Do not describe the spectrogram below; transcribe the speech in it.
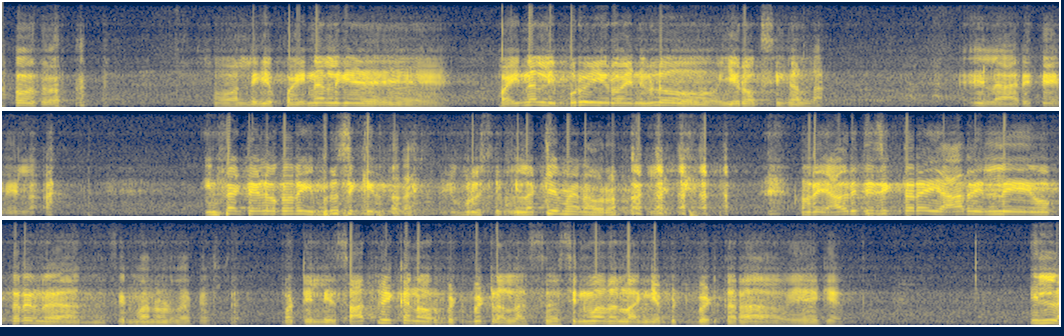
ಹೌದು. ಸೊ ಅಲ್ಲಿಗೆ ಫೈನಲ್ಗೆ ಫೈನಲ್ ಇಬ್ರು ಹೀರೋಯಿನ್ಗಳು ಹೀರೋಗೆ ಸಿಗಲ್ಲ. ಇಲ್ಲ ಆ ರೀತಿ ಏನಿಲ್ಲ. ಇನ್ಫ್ಯಾಕ್ಟ್ ಹೇಳ್ಬೇಕಂದ್ರೆ ಇಬ್ರು ಸಿಕ್ಕಿರ್ತಾರೆ. ಇಬ್ರು ಸಿಕ್ಕಿ ಲಕ್ಕಿ ಮ್ಯಾನ್ ಅವರು. ಅಂದ್ರೆ ಯಾವ ರೀತಿ ಸಿಗ್ತಾರೆ ಯಾರು ಎಲ್ಲಿ ಹೋಗ್ತಾರೆ ಸಿನಿಮಾ ನೋಡ್ಬೇಕಷ್ಟೇ. ಬಟ್ ಇಲ್ಲಿ ಸಾತ್ವಿಕನ್ ಅವ್ರು ಬಿಟ್ಬಿಟ್ರಲ್ಲ ಸಿನಿಮಾದಲ್ಲಿ ಹಂಗೆ ಬಿಟ್ಬಿಡ್ತಾರ ಹೇಗೆ ಇಲ್ಲ.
